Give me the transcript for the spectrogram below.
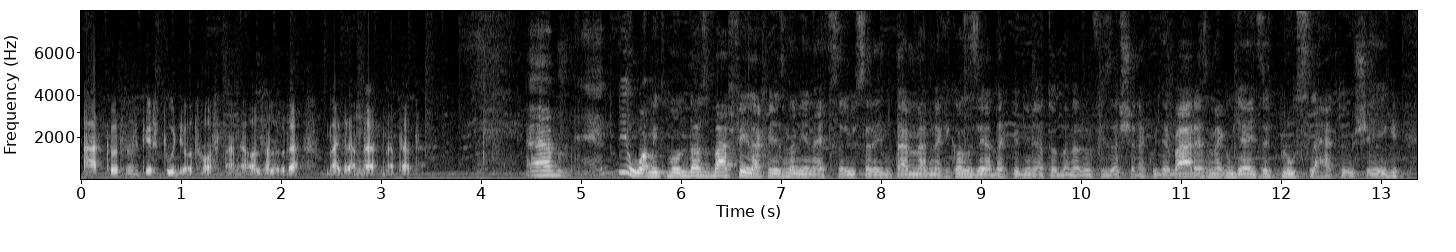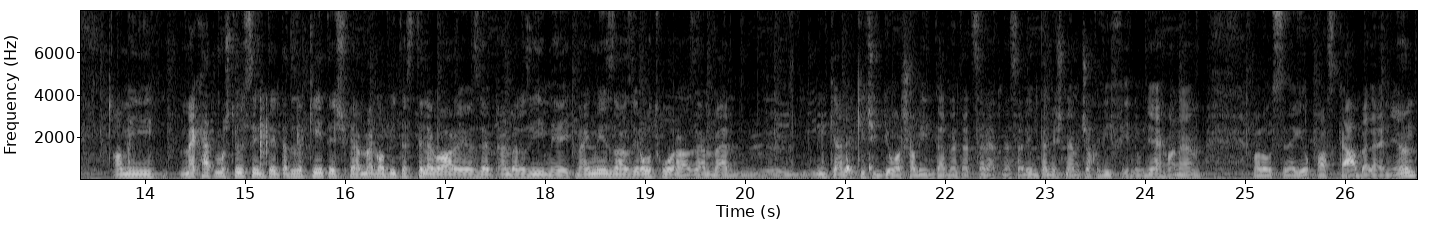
átköltözik és tudja ott használni az előre megrendelt netet. Um, jó, amit mondasz, bár félek, hogy ez nem ilyen egyszerű szerintem, mert nekik az az érdek, hogy minél többen előfizessenek, ugye bár ez meg ugye ez egy plusz lehetőség, ami, meg hát most őszintén, tehát ez a két és fél megabit, ez tényleg arra, hogy az ember az e-mailjét megnézze, azért otthonra az ember inkább egy kicsit gyorsabb internetet szeretne szerintem, és nem csak wifi-n, ugye, hanem valószínűleg jobb, ha az kábelen jön.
